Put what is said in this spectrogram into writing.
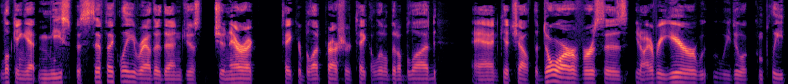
looking at me specifically rather than just generic take your blood pressure, take a little bit of blood and get you out the door versus, you know, every year we, we do a complete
